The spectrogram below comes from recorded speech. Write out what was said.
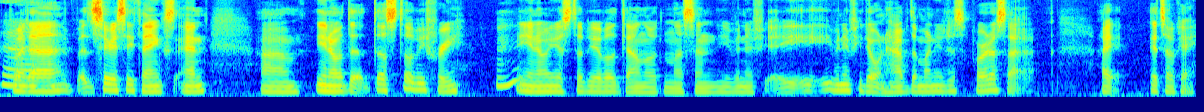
but uh but seriously thanks and um you know th- they'll still be free Mhm. you know you'll still be able to download and listen even if even if you don't have the money to support us i i it's okay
